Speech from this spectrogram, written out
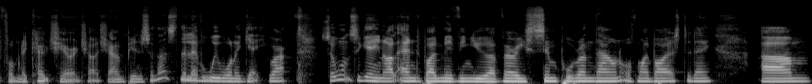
from the coach here at Chart Champions. So that's the level we want to get you at. So once again, I'll end by giving you a very simple rundown of my bias today. Um,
